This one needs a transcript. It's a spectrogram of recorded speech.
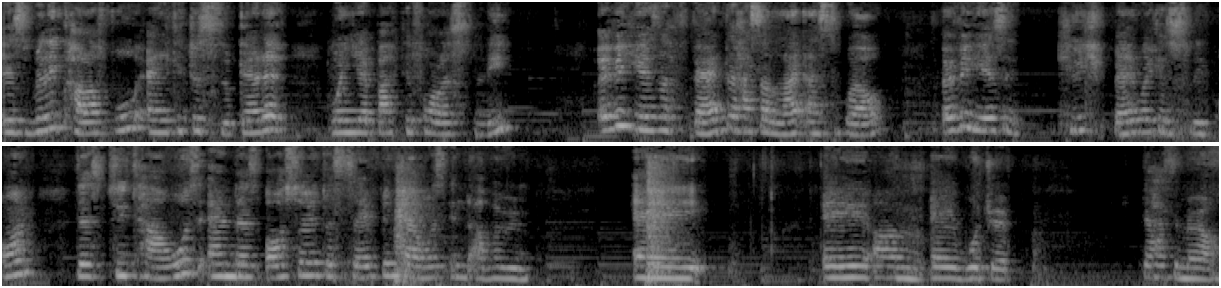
it's really colorful and you can just look at it when you're about to fall asleep. Over here is a fan that has a light as well. Over here is a huge bed where you can sleep on. There's two towels and there's also the same thing that was in the other room. A a um a wardrobe that has a mirror.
